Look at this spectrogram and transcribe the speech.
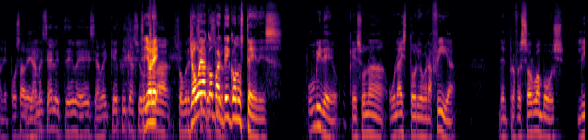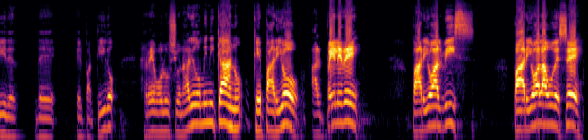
A la esposa de... Llámese al TBS a ver qué explicación Señores, da sobre yo voy a compartir con ustedes un video que es una, una historiografía del profesor Juan Bosch, líder del el Partido Revolucionario Dominicano, que parió al PLD, parió al BIS, parió a la UDC,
